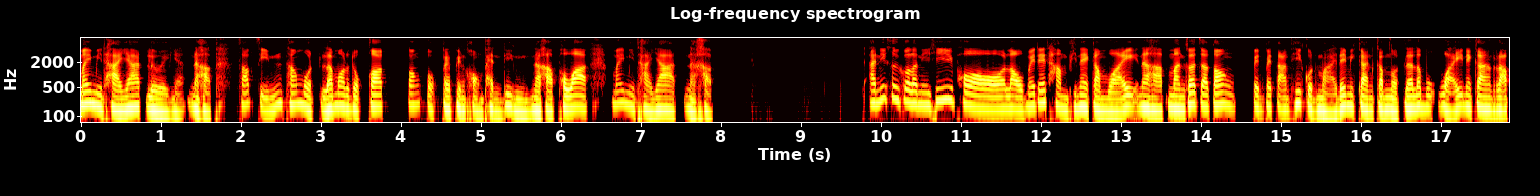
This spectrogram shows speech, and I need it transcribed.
ไม่มีทายาทเลยเงี้ยนะครับ ทรัพย์สินทั้งหมดและมรดกก็ต้องตกไปเป็นของแผ่นดินนะครับ เพราะว่าไม่มีทายาทนะครับ อันนี้คือกรณีที่พอเราไม่ได้ทำพินัยกรรมไว้นะครับ มันก็จะต้องเป็นไปตามที่กฎหมายได้มีการกำหนดและระบุไว้ในการรับ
